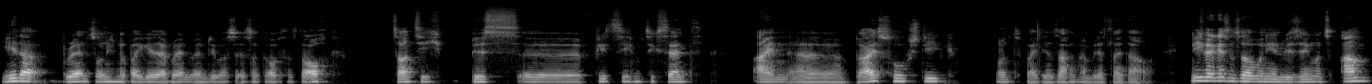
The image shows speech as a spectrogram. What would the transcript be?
jeder Brand, so nicht nur bei jeder Brand, wenn du was zu essen kaufst, hast du auch 20 bis äh, 40, 50 Cent ein äh, Preishochstieg und bei den Sachen haben wir das leider auch. Nicht vergessen zu abonnieren, wir sehen uns am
